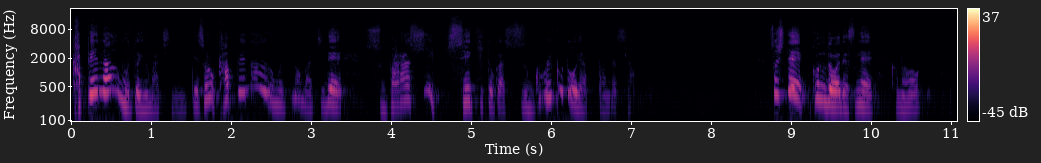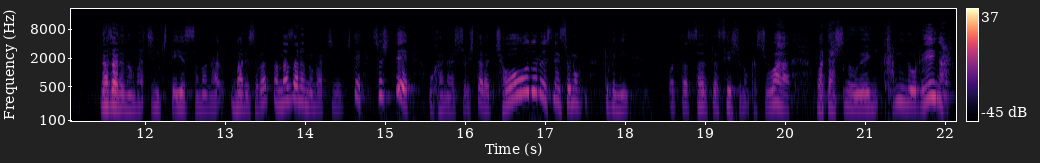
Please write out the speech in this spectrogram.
カペナウムという町にいてそのカペナウムの町で素晴らしい奇跡とかすごいことをやったんですよ。そして今度はですねこのナザレの町に来てイエス様が生まれ育ったナザレの町に来てそしてお話をしたらちょうどですねその時に渡された聖書の箇所は「私の上に神の霊がある」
